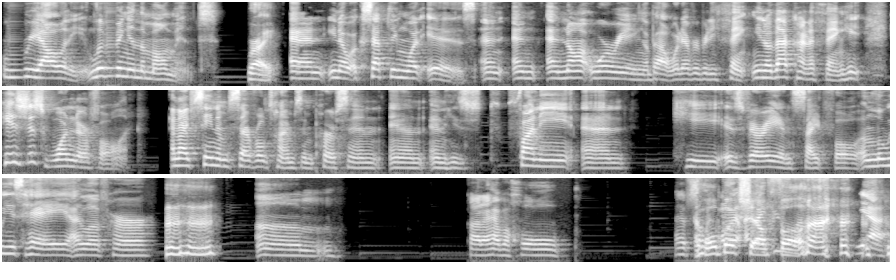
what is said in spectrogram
reality, living in the moment. Right. And you know accepting what is and and and not worrying about what everybody think you know that kind of thing. He he's just wonderful. And i've seen him several times in person and and he's funny and he is very insightful. And louise hay i love her. Mm-hmm. um god i have a whole I have a whole bookshelf full. Love, yeah,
